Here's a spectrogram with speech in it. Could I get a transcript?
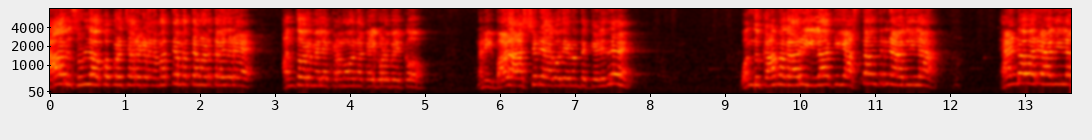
ಯಾರು ಸುಳ್ಳು ಅಪಪ್ರಚಾರಗಳನ್ನು ಮತ್ತೆ ಮತ್ತೆ ಮಾಡ್ತಾ ಇದ್ದಾರೆ ಅಂತವ್ರ ಮೇಲೆ ಕ್ರಮವನ್ನು ಕೈಗೊಳ್ಳಬೇಕು. ನನಗೆ ಬಹಳ ಆಶ್ಚರ್ಯ ಆಗೋದೇನು ಅಂತ ಕೇಳಿದ್ರೆ, ಒಂದು ಕಾಮಗಾರಿ ಇಲಾಖೆಗೆ ಹಸ್ತಾಂತರನೇ ಆಗಲಿಲ್ಲ ಹ್ಯಾಂಡ್ ಓವರ್ ಆಗಲಿಲ್ಲ.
